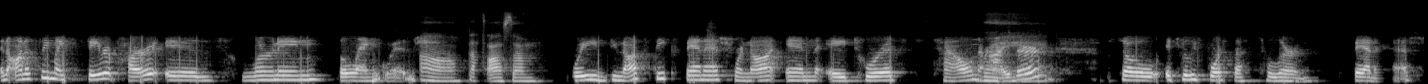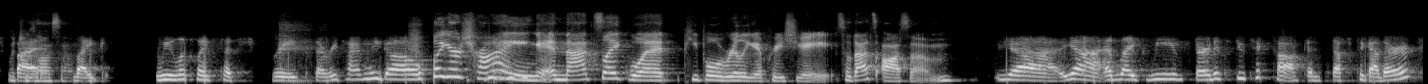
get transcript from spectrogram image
and honestly my favorite part is learning the language Oh, that's awesome. we do not speak Spanish. We're not in a tourist town Right. either. So it's really forced us to learn Spanish. Which is awesome. like we look like such freaks every time we go. But you're trying, and that's like what people really appreciate. So that's awesome. Yeah, yeah. And like we've started to do TikTok and stuff together.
